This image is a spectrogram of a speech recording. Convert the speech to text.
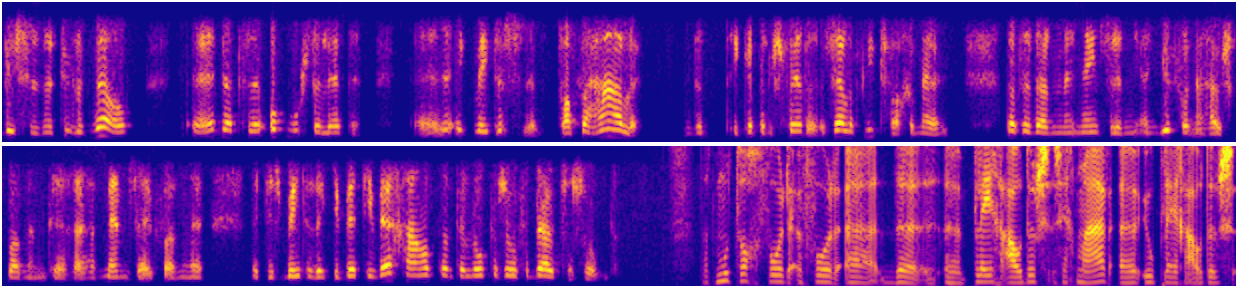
wisten ze natuurlijk wel dat ze op moesten letten. Uh, ik weet dus van verhalen, dat, ik heb er dus verder zelf niets van gemerkt, dat er dan ineens een, een juffrouw naar huis kwam en tegen haar mem zei van... Het is beter dat je Betty weghaalt, want er lopen zoveel Duitsers rond. Dat moet toch voor de, voor, uh, de uh, pleegouders, zeg maar, uh, uw pleegouders,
